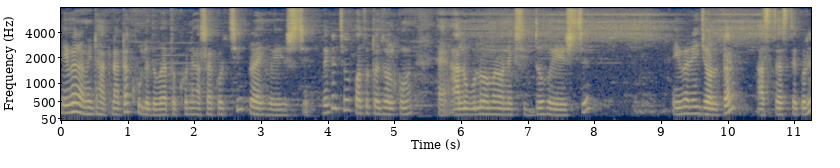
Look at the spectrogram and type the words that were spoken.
এবার আমি ঢাকনাটা খুলে দেবো এতক্ষণে, আশা করছি প্রায় হয়ে এসছে। দেখেছ কতটা জল কমে? হ্যাঁ আলুগুলো আমার অনেক সিদ্ধ হয়ে এসছে। এবার এই জলটা আস্তে আস্তে করে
